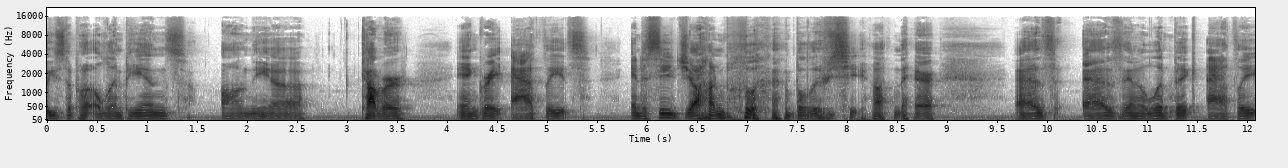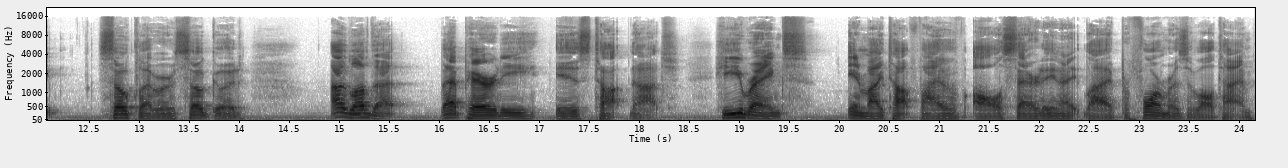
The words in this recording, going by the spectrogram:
used to put Olympians on the uh, cover and great athletes, and to see John Belushi on there as as an Olympic athlete, so clever, so good. I love that. That parody is top notch. He ranks in my top five of all Saturday Night Live performers of all time.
